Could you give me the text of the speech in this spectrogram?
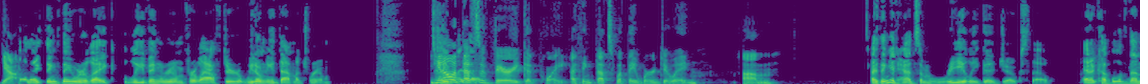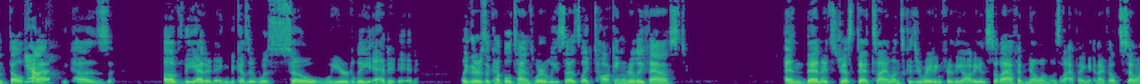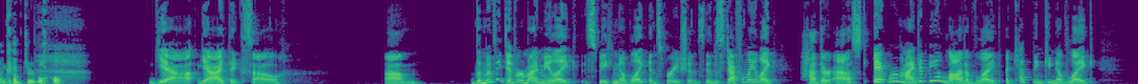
Yeah. And I think they were like leaving room for laughter. We don't need that much room. You know what? That's a very good point. I think that's what they were doing. Um I think it had some really good jokes though. And a couple of them fell Yeah. flat because of the editing, because it was so weirdly edited. Like there's a couple of times where Lisa is like talking really fast. And then it's just dead silence because you're waiting for the audience to laugh, and no one was laughing, and I felt so uncomfortable. Yeah, yeah, I think so. Um the movie did remind me like speaking of like inspirations, it was definitely like Heather-esque. It reminded me a lot of like I kept thinking of like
